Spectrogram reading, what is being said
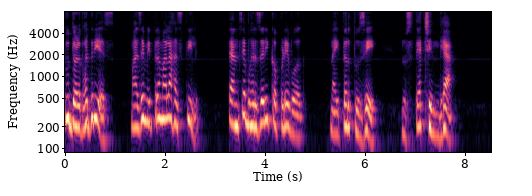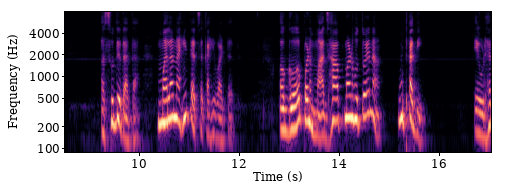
तू दळभद्री आहेस. माझे मित्र मला हसतील. त्यांचे भरजरी कपडे बघ. नाहीतर तुझे. नुसत्या चिंध्या. असू दे दादा मला नाही त्याचं काही वाटत. अगं पण माझा अपमान होतोय ना उठादी एवढ्यात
